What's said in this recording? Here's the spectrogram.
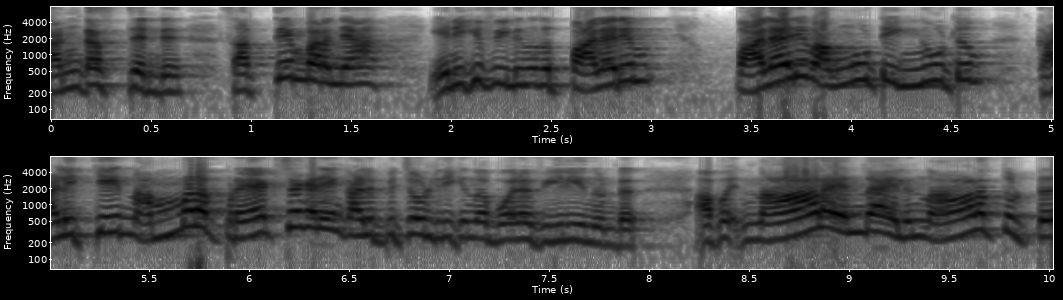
കണ്ടസ്റ്റന്റ് സത്യം പറഞ്ഞാൽ എനിക്ക് ഫീൽ ചെയ്യുന്നത് പലരും പലരും അങ്ങോട്ടും ഇങ്ങോട്ടും കളിക്കുകയും നമ്മളെ പ്രേക്ഷകരെയും കളിപ്പിച്ചുകൊണ്ടിരിക്കുന്ന പോലെ ഫീൽ ചെയ്യുന്നുണ്ട്. അപ്പോൾ നാളെ എന്തായാലും നാളെ തൊട്ട്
